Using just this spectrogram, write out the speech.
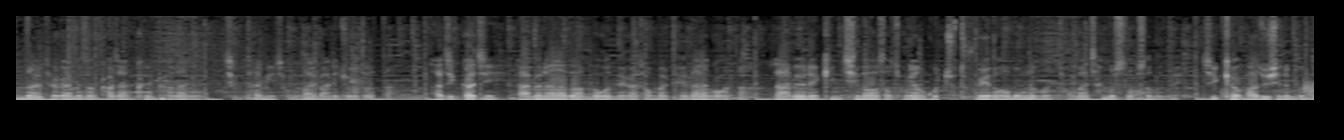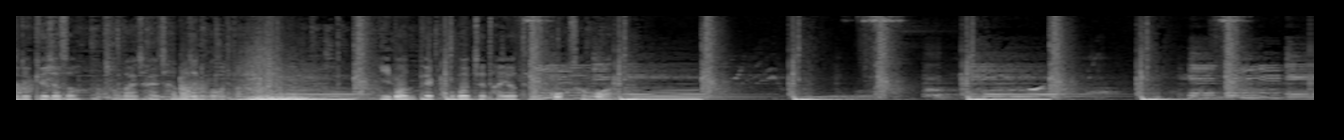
한 달 돼가면서 가장 큰 변화는 식탐이 정말 많이 줄어들었다 아직까지 라면 하나도 안 먹은 내가 정말 대단한 것 같다. 라면에 김치 넣어서 청양고추 두 개 넣어 먹는 건 정말 참을 수 없었는데 지켜봐 주시는 분들이 계셔서 정말 잘 참아지는 것 같다. 이번 109번째 다이어트는 꼭 성공한다. Yeah.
